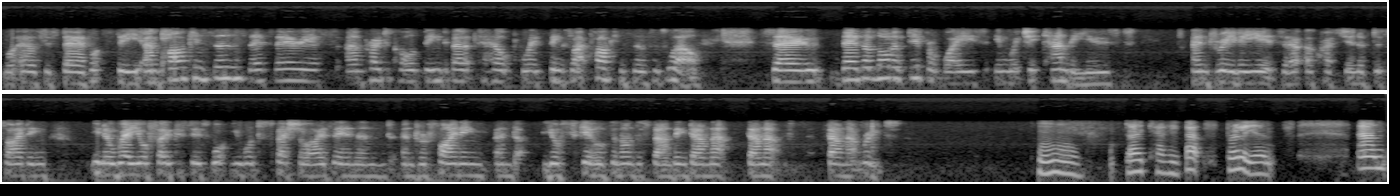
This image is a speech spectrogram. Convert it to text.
what else is there? What's the um, Parkinson's? There's various um, protocols being developed to help with things like Parkinson's as well. So there's a lot of different ways in which it can be used, and really it's a, a question of deciding, you know, where your focus is, what you want to specialise in, and and refining and your skills and understanding down that down that down that route. Mm, okay, that's brilliant. And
